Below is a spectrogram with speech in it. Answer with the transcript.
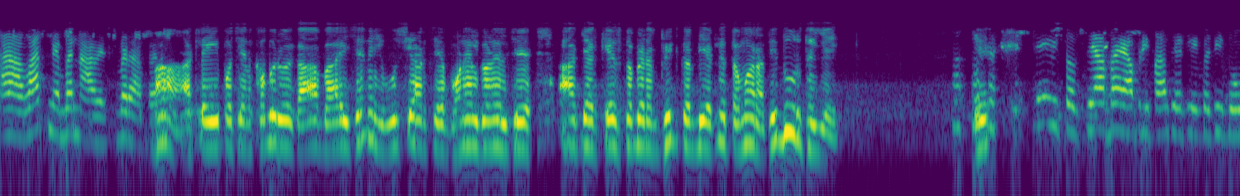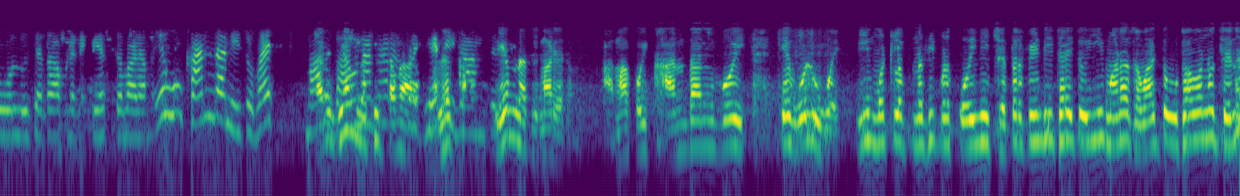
હા વાતને બનાવે છે બરાબર. હા એટલે ઈ પછી એને ખબર હોય કે આ બાઈ છે ને હોશિયાર છે ભણેલ ગણેલ છે આ ક્યાંક કેસ કબેડા ફિટ કરી દે એટલે તમારાથી દૂર થઈ જાય. એવી તો ત્યાં ભાઈ આપણી પાસે એટલી બધી બહુ ઓલું છે તો આપણે કેસ કબાડામાં એ હું ખાનદાની છું ભાઈ. મારું ભાવના તમારે. ગામ છે. એમ નથી મારે આમાં કોઈ ખાનદાની હોય કે ઓલું હોય એ મતલબ નથી પણ કોઈની છેતરપિંડી થાય તો એ માણસ અવાજ તો ઉઠાવવાનો છે ને.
